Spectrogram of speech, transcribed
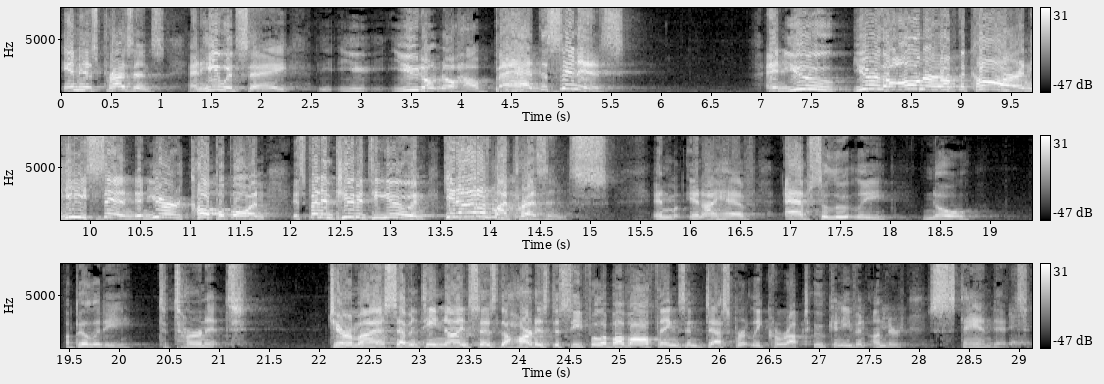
in His presence. And He would say, You don't know how bad the sin is. And you, you're the owner of the car and he sinned and you're culpable and it's been imputed to you and get out of my presence. And, and I have absolutely no ability to turn it. Jeremiah 17:9 says the heart is deceitful above all things and desperately corrupt. Who can even understand it?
